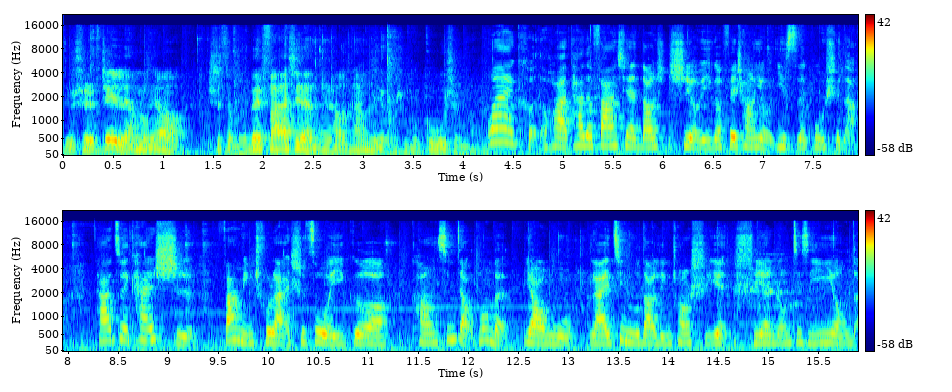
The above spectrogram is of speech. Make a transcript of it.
就是这两种药是怎么被发现的？然后他们有什么故事吗？万艾可的话，它的发现倒是有一个非常有意思的故事的。它最开始发明出来是作为一个抗心绞痛的药物来进入到临床实验实验中进行应用的。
